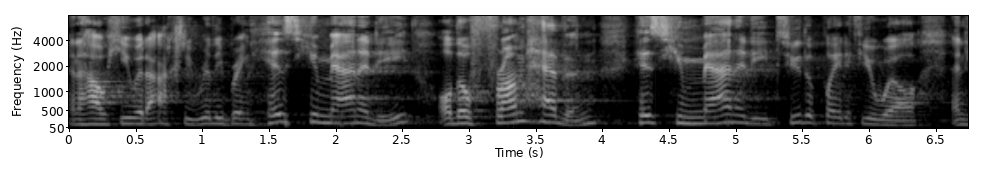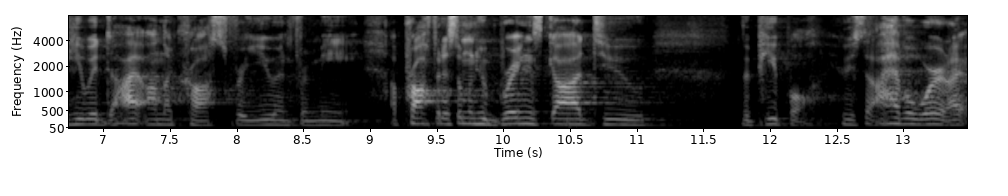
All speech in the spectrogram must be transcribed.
and and how he would actually really bring his humanity, although from heaven, his humanity to the plate, if you will, and he would die on the cross for you and for me. A prophet is someone who brings God to the people who said, I have a word, I,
